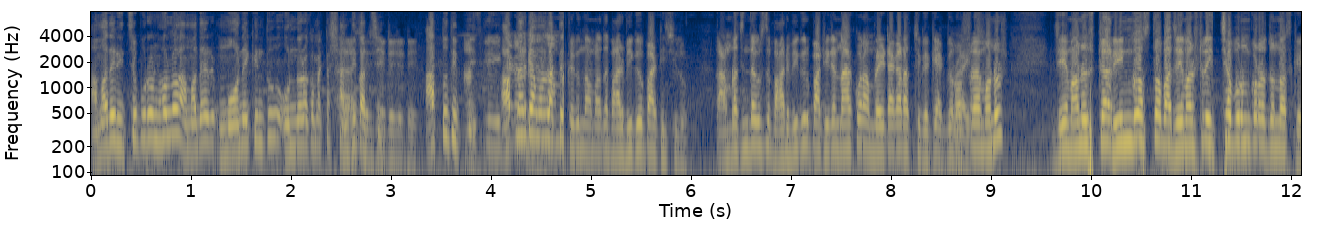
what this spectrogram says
আমাদের ইচ্ছে পূরণ হলো আমাদের মনে কিন্তু অন্যরকম একটা শান্তি হ্যাঁ, পাচ্ছি। আত্মতৃপ্তি। আপনার কেমন লাগছে কিন্তু আমাদের বারবিকিউ পার্টি ছিল। তো আমরা চিন্তা করছি বারবিকিউ পার্টিটা না করে আমরা এই টাকাটা হচ্ছে কি একজন অসহায় মানুষ যে মানুষটা ঋণগ্রস্ত বা যে মানুষটার ইচ্ছা পূরণ করার জন্য আজকে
